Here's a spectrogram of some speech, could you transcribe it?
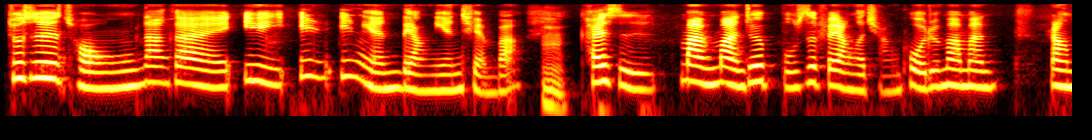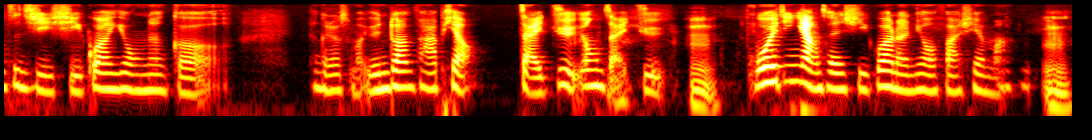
就是从大概一一一年两年前吧，嗯，开始慢慢就不是非常的强迫，就慢慢让自己习惯用那个那个叫什么云端发票载具，用载具，嗯。我已经养成习惯了，你有发现吗？嗯，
